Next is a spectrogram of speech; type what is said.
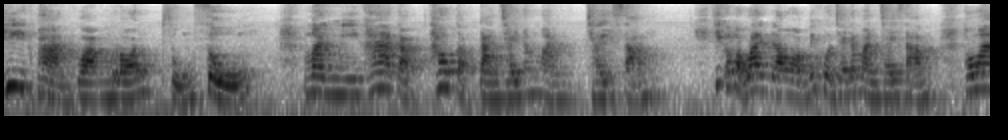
ที่ผ่านความร้อนสูงสูง มันมีค่ากับเท่ากับการใช้น้ำมันใช้ซ้ำ ที่เขาบอกว่าเราอะไม่ควรใช้น้ำมันใช้ซ้ำเพราะว่า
